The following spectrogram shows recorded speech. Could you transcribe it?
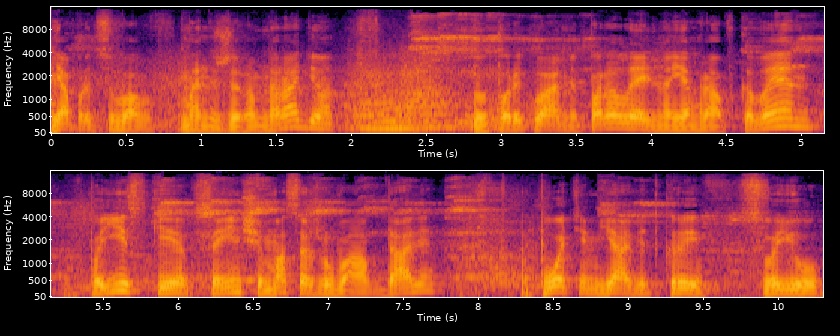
Я працював менеджером на радіо по рекламі. Паралельно я грав в КВН, поїздки, все інше, масажував далі. Потім я відкрив свою,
